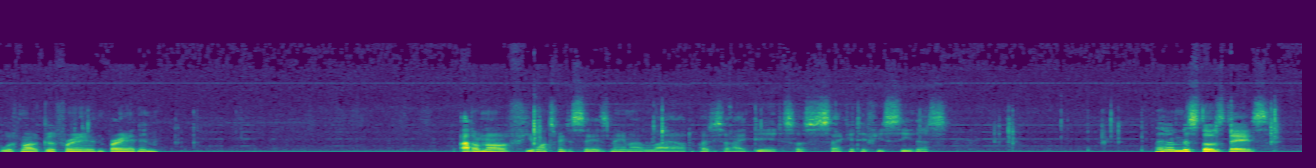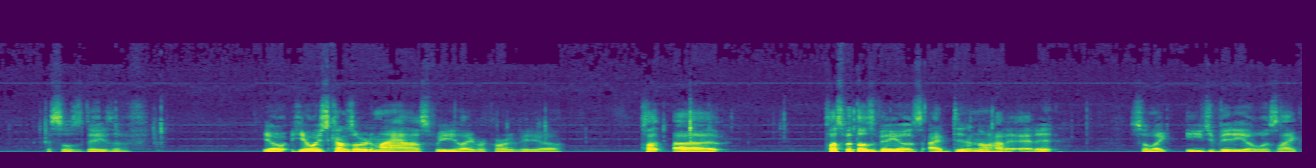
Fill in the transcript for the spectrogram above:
with my good friend Brandon. I don't know if he wants me to say his name out loud, but I did. So second, if you see this, I miss those days. Miss those days of. You know, he always comes over to my house. We like record a video. Plus, uh, plus with those videos, I didn't know how to edit. So like each video was like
